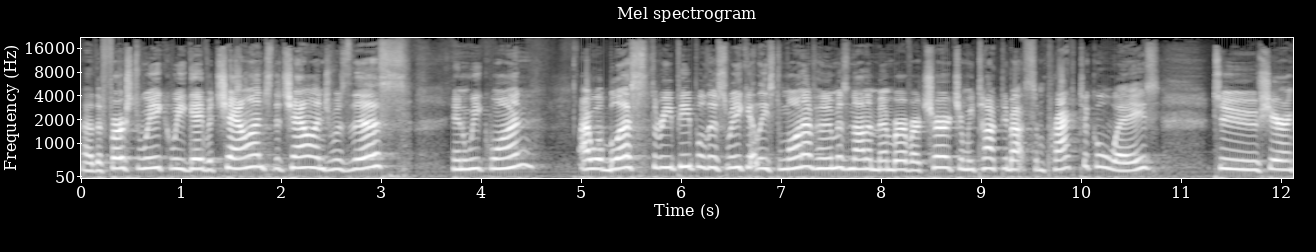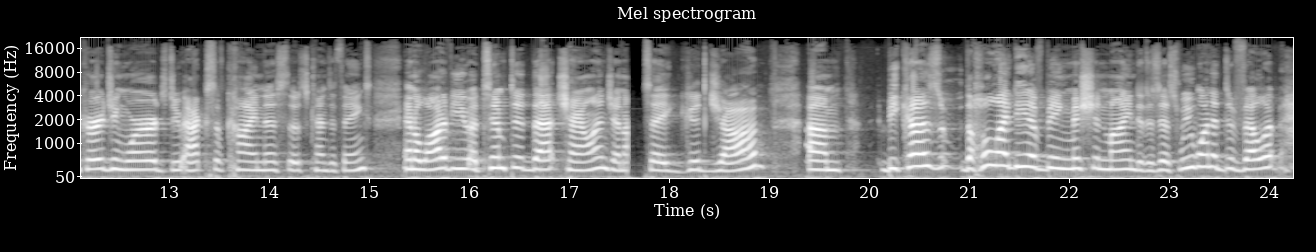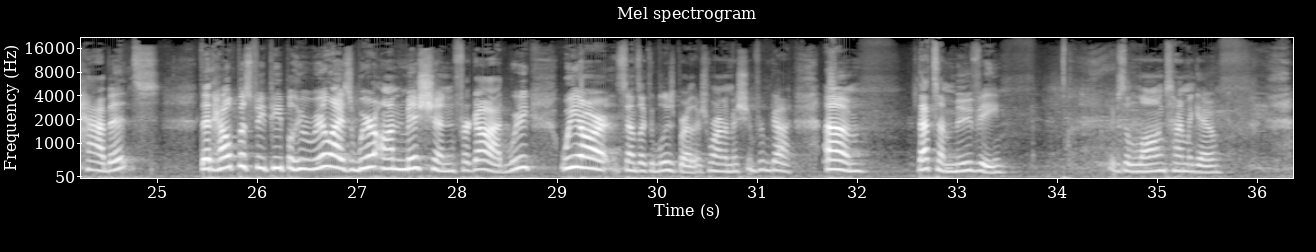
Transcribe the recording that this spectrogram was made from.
Uh, the first week we gave a challenge. The challenge was this in week one I will bless three people this week, at least one of whom is not a member of our church. And we talked about some practical ways to share encouraging words, do acts of kindness, those kinds of things. And a lot of you attempted that challenge, and I say good job. Um, because the whole idea of being mission minded is this we want to develop habits that help us be people who realize we're on mission for God. We, we are, sounds like the Blues Brothers, we're on a mission from God. Um, that's a movie. It was a long time ago.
